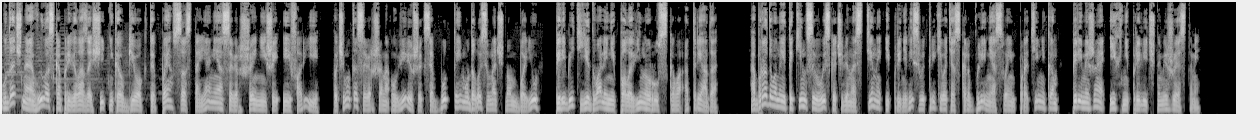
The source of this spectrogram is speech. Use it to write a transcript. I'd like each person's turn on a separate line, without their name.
Удачная вылазка привела защитников ГеокТП в состояние совершеннейшей эйфории, почему-то совершенно уверившихся, будто им удалось в ночном бою перебить едва ли не половину русского отряда. Обрадованные текинцы выскочили на стены и принялись выкрикивать оскорбления своим противникам, перемежая их неприличными жестами.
